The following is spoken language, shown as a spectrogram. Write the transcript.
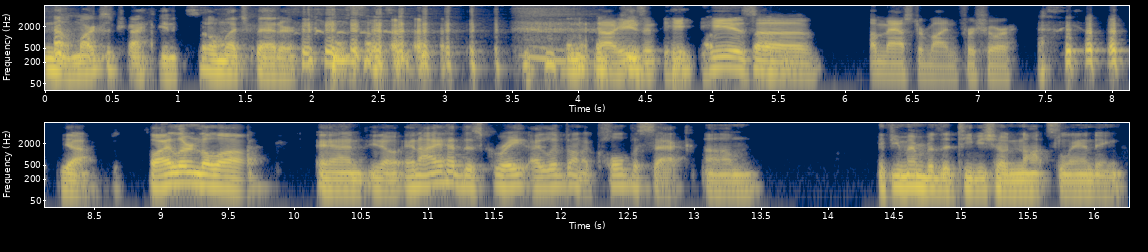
No, Mark Setrakian so much better. no, he's an, he he is a a mastermind for sure. yeah so i learned a lot and you know and i had this great i lived on a cul-de-sac um if you remember the tv show knots landing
